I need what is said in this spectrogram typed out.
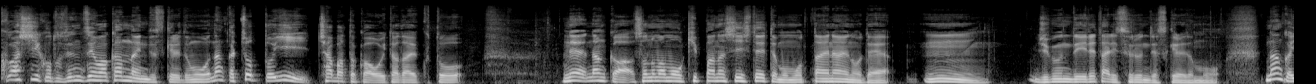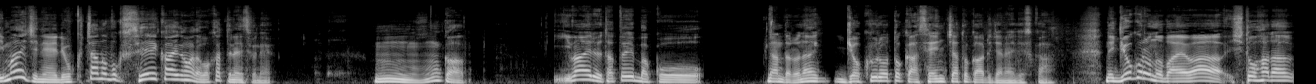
詳しいこと全然わかんないんですけれども、なんかちょっといい茶葉とかをいただくと、ね、なんかそのまま置きっぱなししていてももったいないので、うん。自分で入れたりするんですけれども、なんかいまいちね、緑茶の僕正解がまだ分かってないんですよね。うん、なんか、いわゆる例えばこう、なんだろうな、玉露とか煎茶とかあるじゃないですか。で、玉露の場合は、人肌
